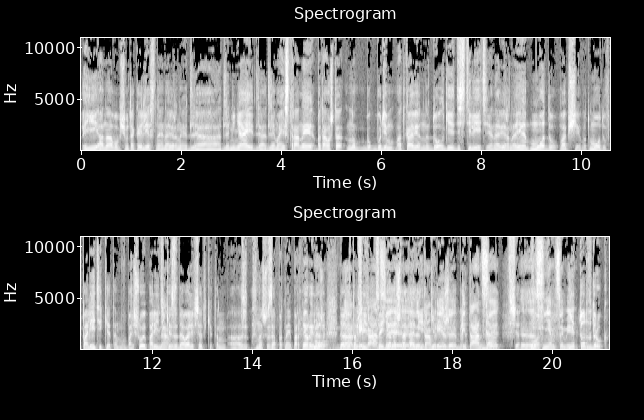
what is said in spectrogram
и она, в общем, такая лестная, наверное, для, для меня и для, для моей страны, потому что, ну, будем откровенны, долгие десятилетия, наверное, моду вообще, вот моду в политике, там, в большой политике да. задавали все таки там а, наши западные партнеры, ну, даже, да, даже там Соединенные Штаты Америки. Там реже британцы да, э, вот. с немцами. И тут вдруг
